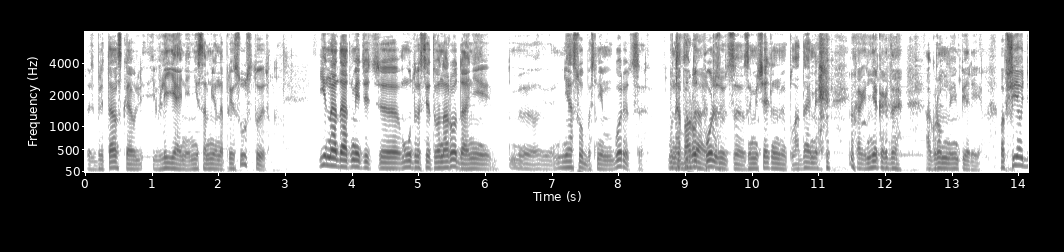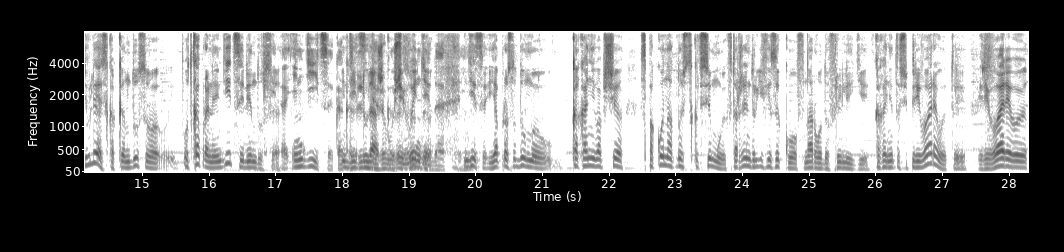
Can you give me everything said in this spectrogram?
То есть британское вли- влияние, несомненно, присутствует. И надо отметить э, мудрость этого народа, они э, не особо с ним борются, Вот это наоборот, да, это- пользуются замечательными плодами, как некогда огромной империи. Вообще я удивляюсь, как индусы... Вот как правильно, индийцы или индусы? Э, Индийцы, как Индийцы, люди, да, живущие как- в Индии, да. да. Индийцы. Я просто думаю, как они вообще спокойно относятся ко всему, и к вторжению других языков, народов, религий. Как они это все переваривают. И... переваривают.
